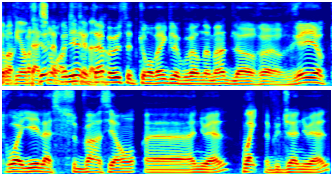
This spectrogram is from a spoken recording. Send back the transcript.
comme Ouais, orientation Parce que la première étape, eux, c'est de convaincre le gouvernement de leur euh, réoctroyer la subvention annuelle, oui. le budget annuel.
